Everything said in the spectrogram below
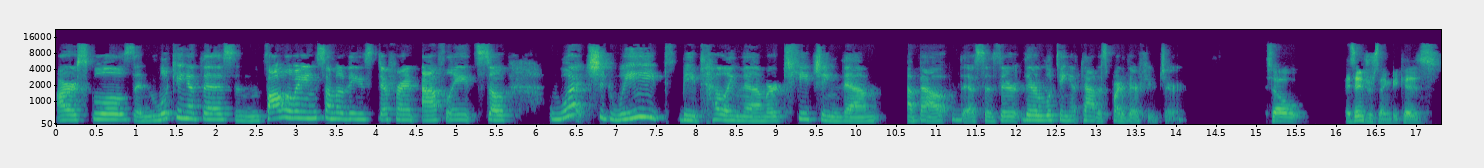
our schools and looking at this and following some of these different athletes. So, what should we be telling them or teaching them about this as they're they're looking at that as part of their future? So, it's interesting because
